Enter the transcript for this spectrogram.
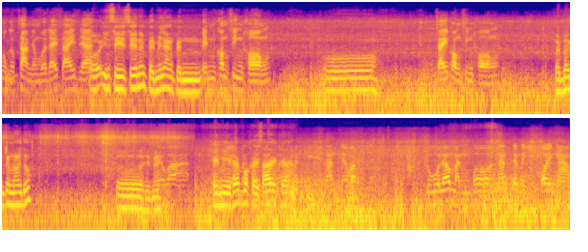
หกสามสามยังบ่ได้ไซส์จ้ะโอ้อินซีซีนั่นเป็นไม่ยังเป็นเป็นของสิ่งทองโอ้ไซส์ของสิ่งทองไปเบิ่งจังหน่อยดูเออเห็นไหมแต่ว่าเคมีแทบบ่เคยใส่แค่มันมีนั้นแต่ว่าดูแล้วมันบ่นั้นแต่ไม่ค่อยงาม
